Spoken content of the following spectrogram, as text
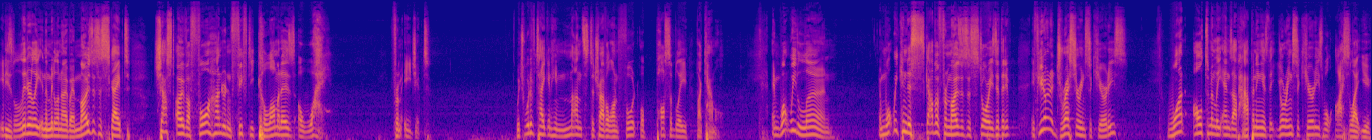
It is literally in the middle of nowhere. Moses escaped just over 450 kilometers away from Egypt, which would have taken him months to travel on foot or possibly by camel. And what we learn and what we can discover from Moses' story is that if, if you don't address your insecurities, what ultimately ends up happening is that your insecurities will isolate you.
